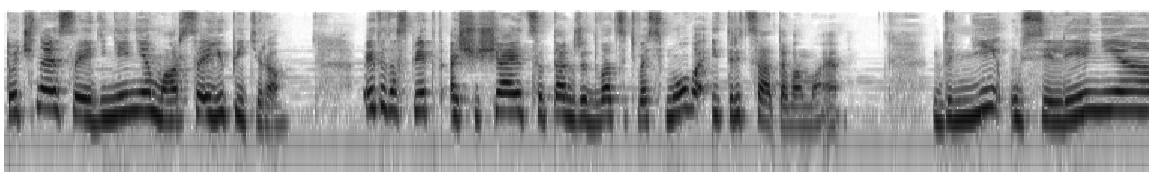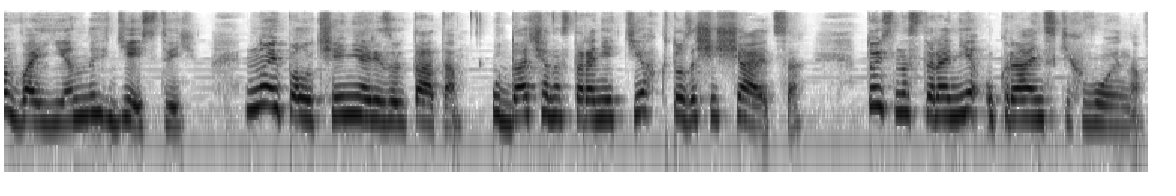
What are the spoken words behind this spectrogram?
точное соединение Марса и Юпитера. Этот аспект ощущается также 28 и 30 мая дни усиления военных действий, но и получения результата. Удача на стороне тех, кто защищается, то есть на стороне украинских воинов.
